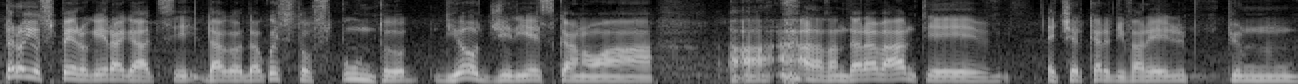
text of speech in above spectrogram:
Però io spero che i ragazzi da, da questo spunto di oggi riescano a, a, ad andare avanti e e cercare di fare il più,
